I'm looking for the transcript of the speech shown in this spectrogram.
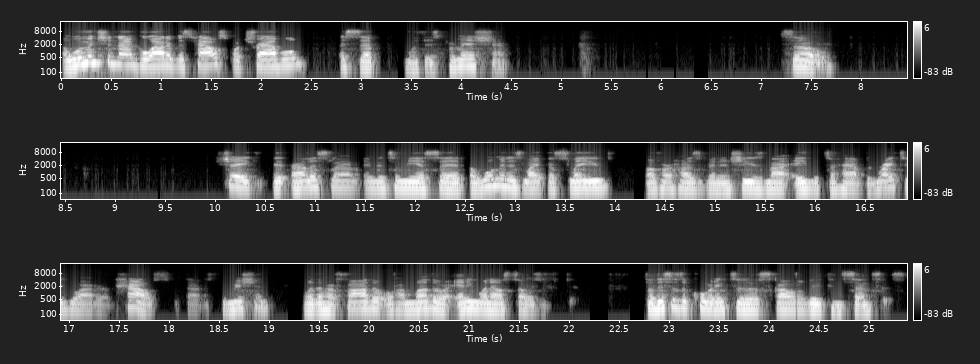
A woman should not go out of his house or travel except with his permission. So, Sheikh Al Islam Ibn Taymiyyah said, A woman is like a slave of her husband, and she is not able to have the right to go out of the house without his permission, whether her father or her mother or anyone else tells her to do. So, this is according to scholarly consensus.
